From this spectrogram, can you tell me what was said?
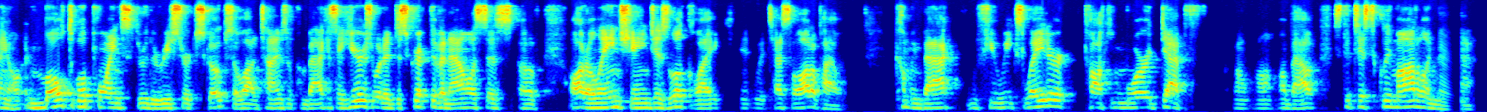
you know, in multiple points through the research scope. So a lot of times we'll come back and say, here's what a descriptive analysis of auto lane changes look like with Tesla Autopilot. Coming back a few weeks later, talking more depth about statistically modeling that.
